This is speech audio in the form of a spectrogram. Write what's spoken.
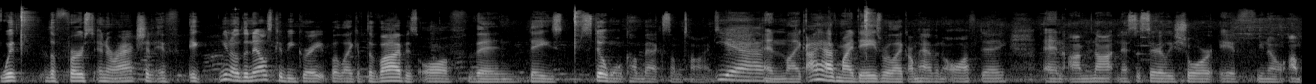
with the first interaction, if it, you know the nails could be great, but like if the vibe is off, then they still won't come back sometimes. Yeah. And like I have my days where like I'm having an off day, and I'm not necessarily sure if you know I'm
